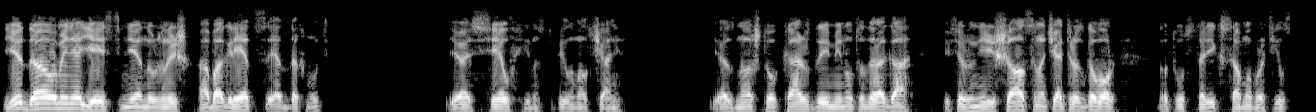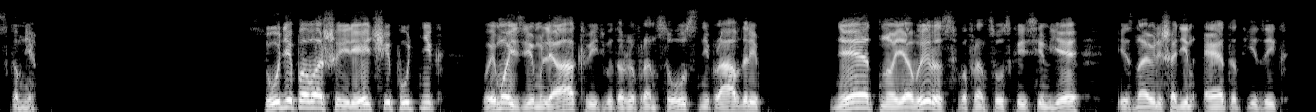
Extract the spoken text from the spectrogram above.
Еда у меня есть, мне нужно лишь обогреться и отдохнуть. Я сел, и наступило молчание. Я знал, что каждая минута дорога, и все же не решался начать разговор, но тут старик сам обратился ко мне. — Судя по вашей речи, путник, вы мой земляк, ведь вы тоже француз, не правда ли? — Нет, но я вырос во французской семье и знаю лишь один этот язык.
